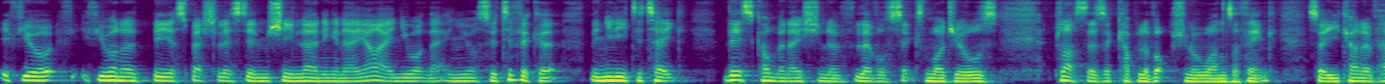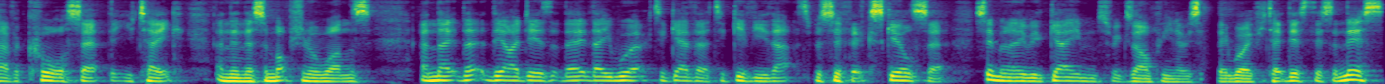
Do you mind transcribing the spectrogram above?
if you're if you want to be a specialist in machine learning and AI and you want that in your certificate, then you need to take this combination of level six modules. Plus, there's a couple of optional ones, I think. So you kind of have a core set that you take, and then there's some optional ones. And they, the, the idea is that they, they work together to give you that specific skill set. Similarly with games, for example, you know, we say, well, if you take this, this, and this,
